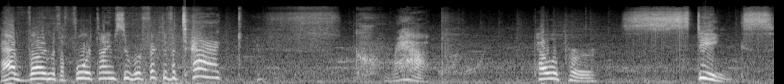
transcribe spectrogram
Have fun with a four times super effective attack! Pelipper stinks.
